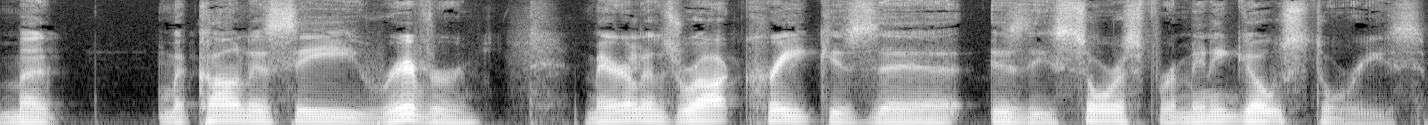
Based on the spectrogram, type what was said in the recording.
Mokenosee River, Maryland's Rock Creek is, uh, is the source for many ghost stories.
